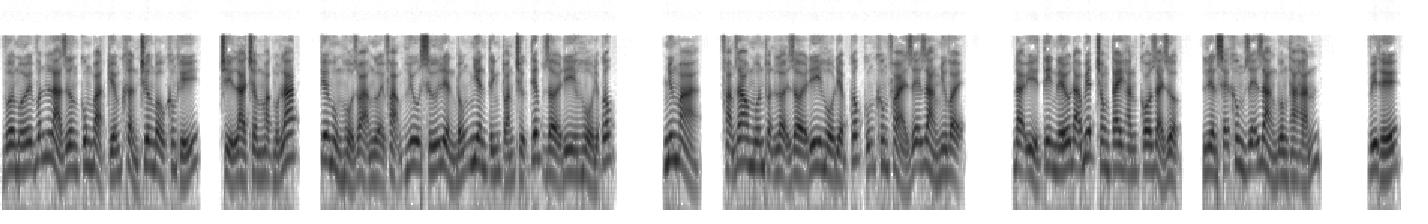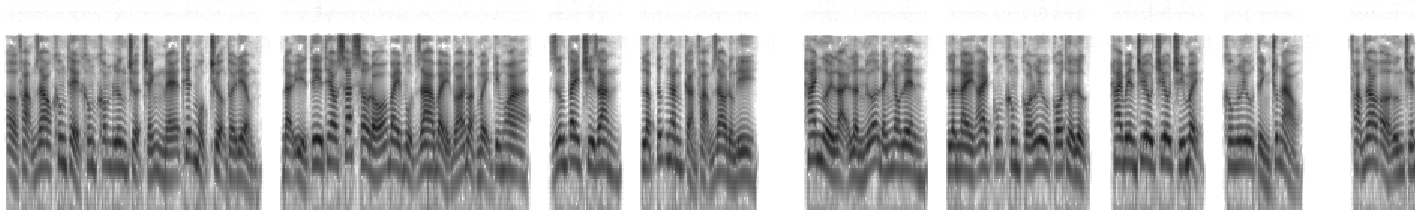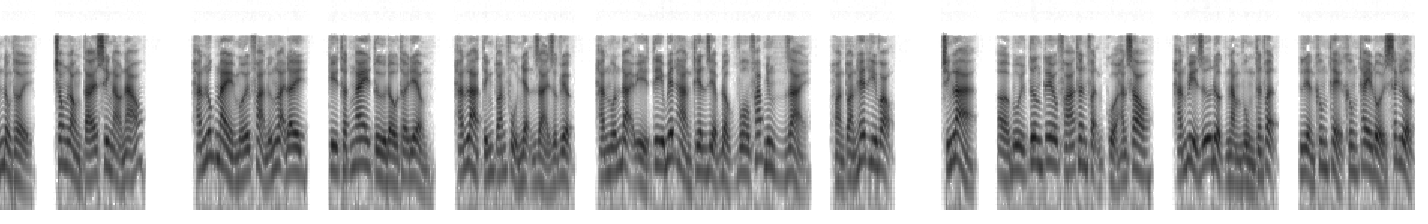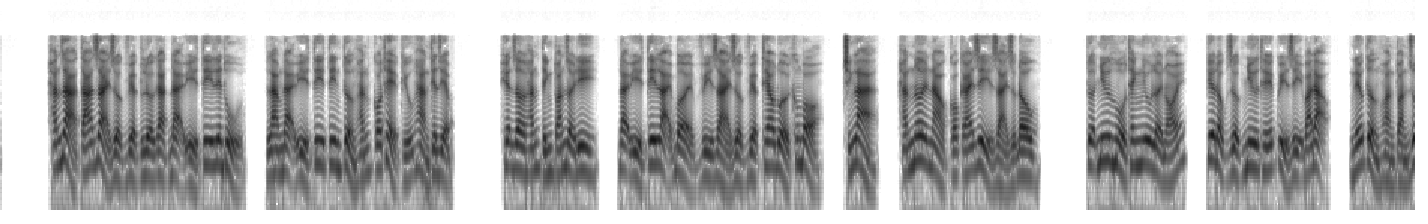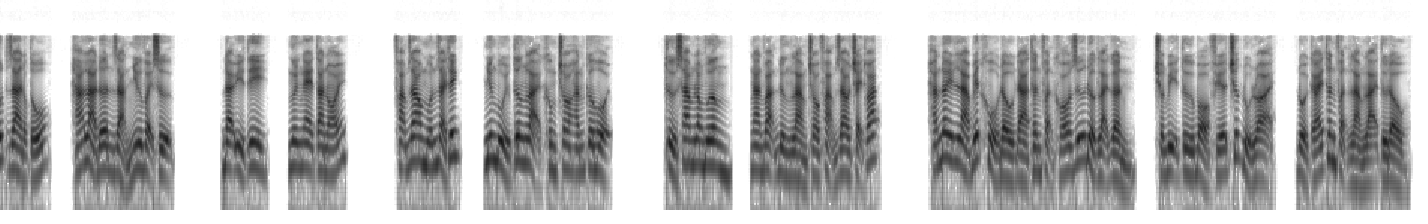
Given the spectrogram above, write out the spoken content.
Vừa mới vẫn là dương cung bạt kiếm khẩn trương bầu không khí, chỉ là trầm mặc một lát, kia hùng hổ dọa người phạm hưu sứ liền bỗng nhiên tính toán trực tiếp rời đi hồ điệp cốc. Nhưng mà, phạm giao muốn thuận lợi rời đi hồ điệp cốc cũng không phải dễ dàng như vậy. Đại ủy tin nếu đã biết trong tay hắn có giải dược, liền sẽ không dễ dàng buông tha hắn. Vì thế, ở phạm giao không thể không không lưng trượt tránh né thiết mục trượng thời điểm, đại ủy ti theo sát sau đó bay vụt ra bảy đóa đoạt mệnh kim hoa, dương tay chi gian, lập tức ngăn cản phạm giao đường đi. Hai người lại lần nữa đánh nhau lên, lần này ai cũng không có lưu có thừa lực, hai bên chiêu chiêu chí mệnh, không lưu tình chút nào. Phạm giao ở ứng chiến đồng thời, trong lòng tái sinh ảo não. Hắn lúc này mới phản ứng lại đây, kỳ thật ngay từ đầu thời điểm, hắn là tính toán phủ nhận giải dược việc, hắn muốn đại ủy ti biết Hàn Thiên Diệp độc vô pháp nhưng giải, hoàn toàn hết hy vọng. Chính là, ở bùi tương kêu phá thân phận của hắn sau, hắn vì giữ được nằm vùng thân phận, liền không thể không thay đổi sách lược. Hắn giả tá giải dược việc lừa gạt đại ủy ti liên thủ, làm đại ủy ti tin tưởng hắn có thể cứu Hàn Thiên Diệp. Hiện giờ hắn tính toán rời đi, đại ủy ti lại bởi vì giải dược việc theo đuổi không bỏ, chính là, hắn nơi nào có cái gì giải dược đâu. Tựa như Hồ Thanh Nhu lời nói, kia độc dược như thế quỷ dị bá đạo, nếu tưởng hoàn toàn rút ra độc tố, há là đơn giản như vậy sự. Đại ủy ti, người nghe ta nói. Phạm Giao muốn giải thích, nhưng Bùi Tương lại không cho hắn cơ hội. Thử Sam Long Vương, ngàn vạn đừng làm cho Phạm Giao chạy thoát. Hắn đây là biết khổ đầu đà thân phận khó giữ được lại gần, chuẩn bị từ bỏ phía trước đủ loại, đổi cái thân phận làm lại từ đầu.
